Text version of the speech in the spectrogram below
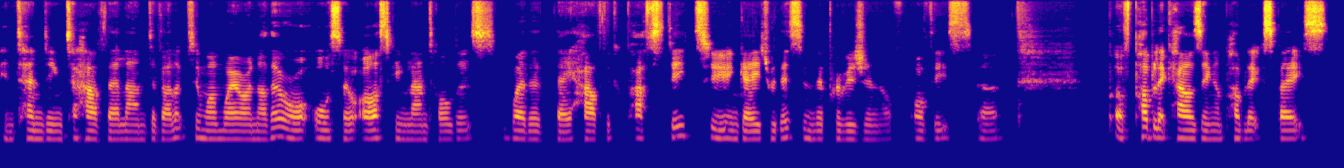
intending to have their land developed in one way or another, or also asking landholders whether they have the capacity to engage with this in the provision of, of these uh, of public housing and public space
